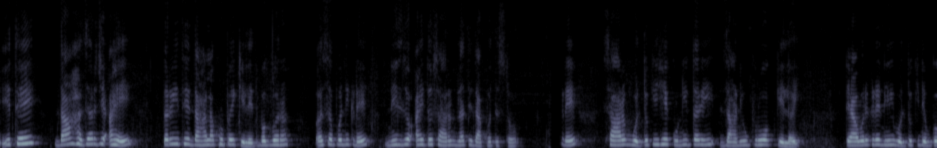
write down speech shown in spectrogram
इथे दहा हजार जे आहे तरी इथे दहा लाख रुपये केलेत. बघ बरं. असं पण इकडे नील जो आहे तो सारंगला ते दाखवत असतो. इकडे सारंग बोलतो की हे कुणीतरी जाणीवपूर्वक केलं आहे त्यावर इकडे नील बोलतो की नेमकं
